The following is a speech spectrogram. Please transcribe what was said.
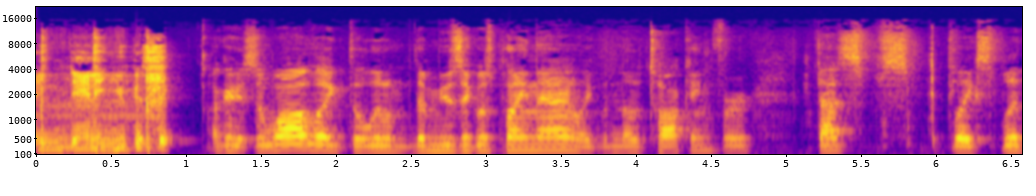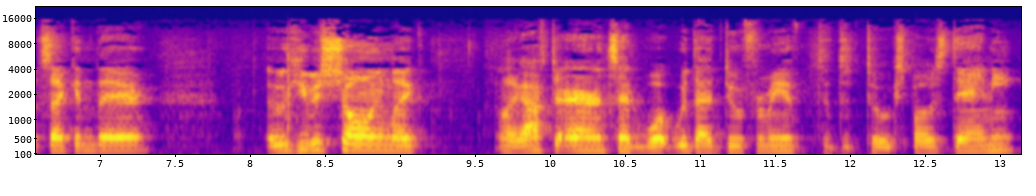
And Danny, you can say Okay, so while like the little the music was playing there, like with no talking for that s- like split second there, uh, he was showing like like after Aaron said, "What would that do for me to to, to expose Danny?"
